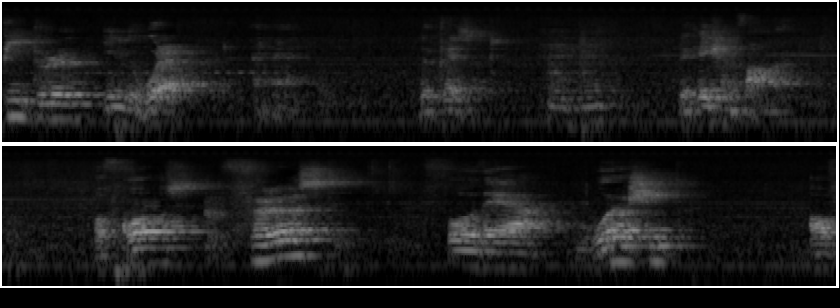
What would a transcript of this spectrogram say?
people in the world, the peasant, Mm-hmm. the Haitian farmer. Of course, first for their worship of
